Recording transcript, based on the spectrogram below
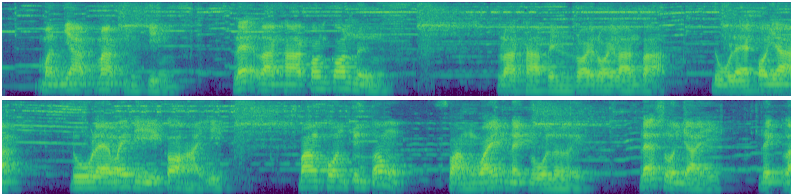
ๆ มันยากมากจริงๆ และราคาก้อนก้อนหนึ่ง ราคาเป็นร้อยร้อยล้านบาท ดูแลก็ยาก ดูแลไม่ดีก็หายอีก บางคนจึงต้องฝังไว้ในตัวเลย และส่วนใหญ่เหล็กไหล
